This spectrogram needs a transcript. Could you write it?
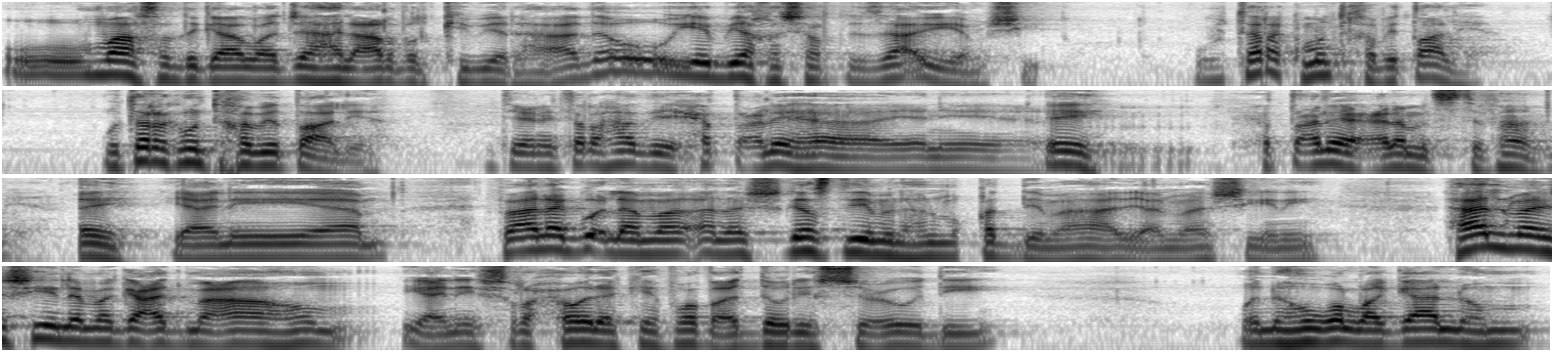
وما صدق الله جاه العرض الكبير هذا ويبي ياخذ شرط جزاء ويمشي. وترك منتخب إيطاليا. وترك منتخب إيطاليا. يعني ترى هذه يحط عليها يعني إيه. يحط عليها علامة استفهام يعني. إيه يعني فأنا أقول لما أنا إيش قصدي من هالمقدمة هذه على مانشيني هل مانشيني لما قعد معاهم يعني يشرحوا له كيف وضع الدوري السعودي؟ وإنه هو والله قال لهم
